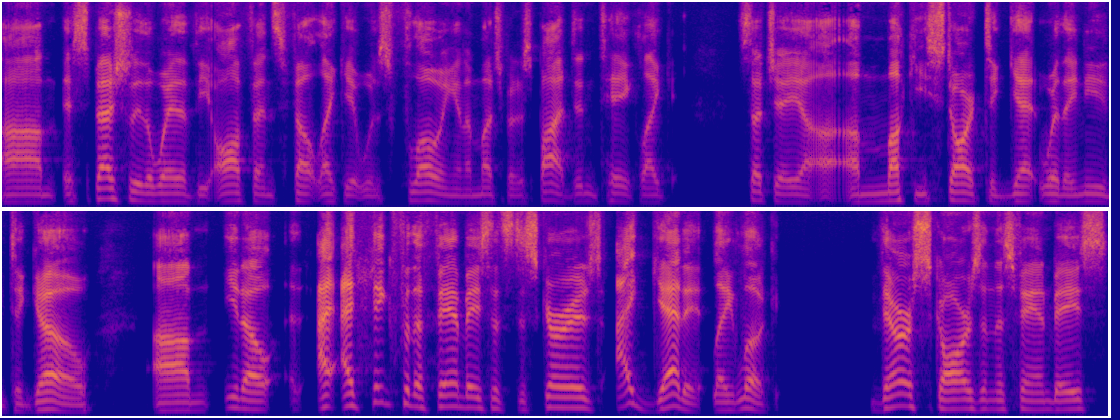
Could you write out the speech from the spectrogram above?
Um, especially the way that the offense felt like it was flowing in a much better spot. It didn't take like such a, a, a mucky start to get where they needed to go. Um, you know, I, I think for the fan base that's discouraged, I get it. Like, look, there are scars in this fan base.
